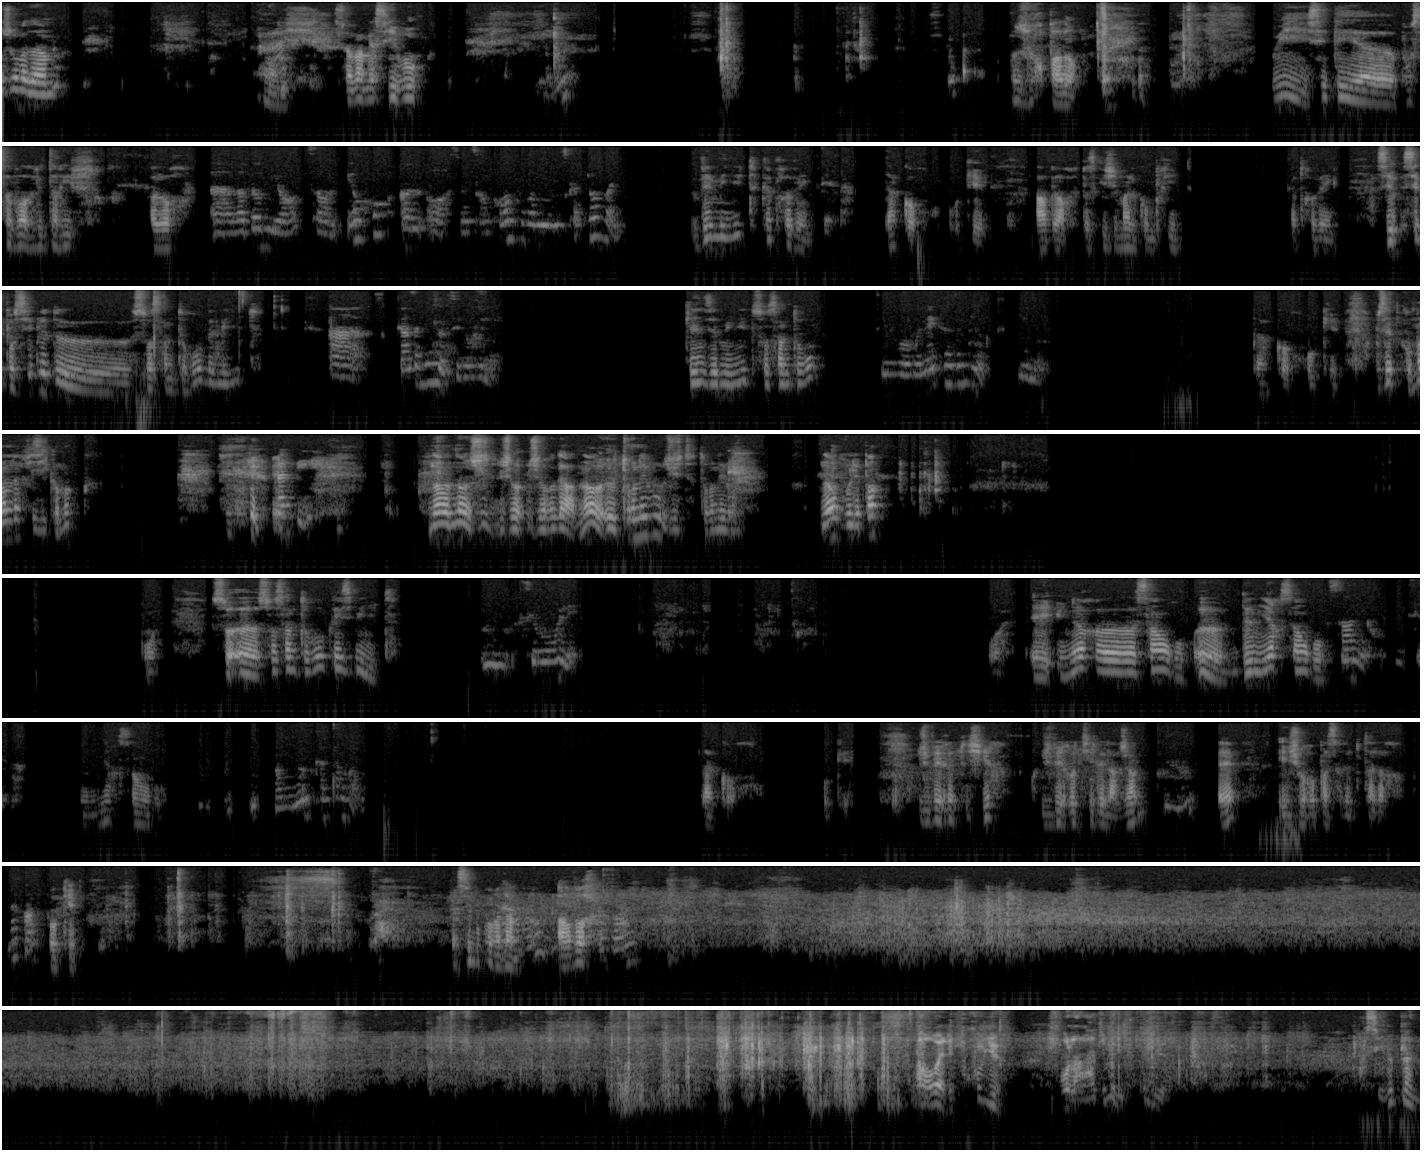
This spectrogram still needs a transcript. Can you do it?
bonjour madame. Allez, ça va, merci vous? Bonjour, pardon. Oui, c'était euh, pour savoir les tarifs. Alors, 550, 20 minutes 80. 20 minutes 80. C'est ça. D'accord, ok. Ah ben, parce que j'ai mal compris. 80. C'est c'est possible de 60 euros 20 minutes Ah, 15 minutes si vous voulez. 15 minutes 60 euros Si vous voulez, 15 minutes. D'accord, ok. Vous êtes comment là physiquement? Ravi. Non, non, je, je, je regarde. Non, euh, tournez-vous juste, tournez-vous. Non, vous voulez pas? So- euh, 60 euros 15 minutes. Si vous voulez. Ouais. Et une heure, euh, 100 euros. Euh, demi-heure, 100 euros. 100 euros. C'est ça. Demi-heure, 100 euros. 20 minutes 80. D'accord. Ok. Je vais réfléchir. Je vais retirer l'argent. Mhm. hein, et je repasserai tout à l'heure. D'accord. Ok. Merci beaucoup, madame. Au revoir. Ah ouais, elle est beaucoup mieux. Oh là là, elle est beaucoup mieux. Ah, c'est une plante.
